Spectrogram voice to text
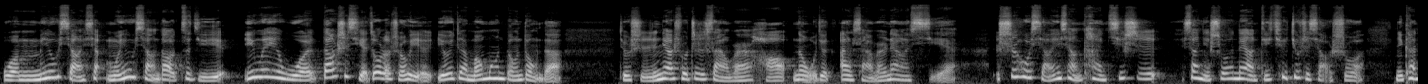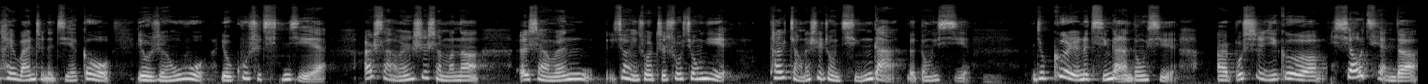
我没有想象，没有想到自己，因为我当时写作的时候也有一点懵懵懂懂的，就是人家说这是散文，好，那我就按散文那样写。事后想一想看，其实。像你说的那样，的确就是小说。你看它有完整的结构，有人物，有故事情节。而散文是什么呢？呃，散文像你说直抒胸臆，它讲的是一种情感的东西，就个人的情感的东西，而不是一个消遣的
